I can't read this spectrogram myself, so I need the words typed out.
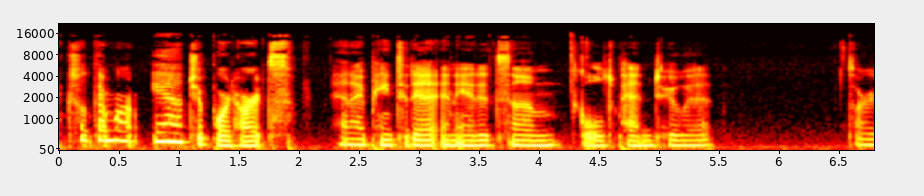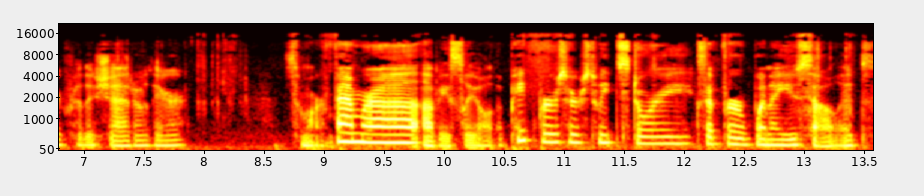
Actually, they're more, yeah, chipboard hearts. And I painted it and added some gold pen to it. Sorry for the shadow there. Some more ephemera. Obviously, all the papers are Sweet Story, except for when I use solids.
